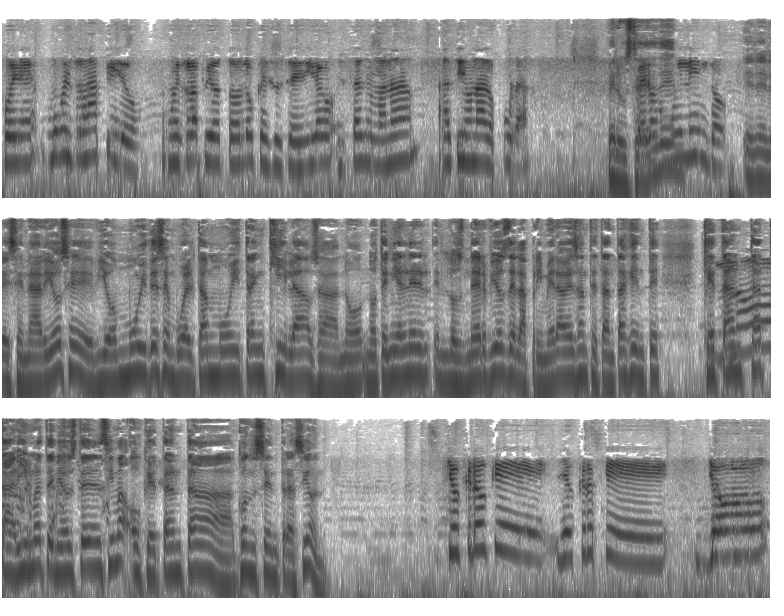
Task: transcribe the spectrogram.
fue muy rápido, muy rápido todo lo que sucedió. Esta semana ha sido una locura. Pero usted muy lindo. en el escenario se vio muy desenvuelta, muy tranquila, o sea, no, no tenía los nervios de la primera vez ante tanta gente. ¿Qué tanta tarima tenía usted encima o qué tanta concentración? Yo creo que, yo creo que yo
